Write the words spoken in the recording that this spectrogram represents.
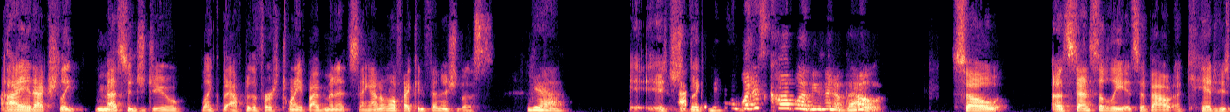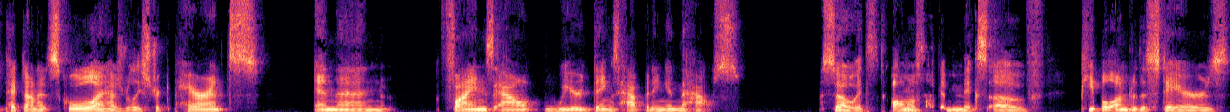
i had actually messaged you like after the first 25 minutes saying i don't know if i can finish this yeah. It's just like What is Cobweb even about? so ostensibly it's about a kid who's picked on at school and has really strict parents and then finds out weird things happening in the house so it's almost mm. like a mix of people under the stairs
